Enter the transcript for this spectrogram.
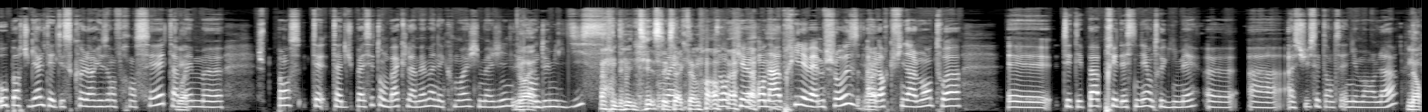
au Portugal, tu as été scolarisé en français. Tu as même, je pense, tu as dû passer ton bac la même année que moi, j'imagine, en 2010. En 2010, exactement. Donc, euh, on a appris les mêmes choses, alors que finalement, toi, euh, t'étais pas prédestiné entre guillemets euh, à, à, suivre cet enseignement-là. Non.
